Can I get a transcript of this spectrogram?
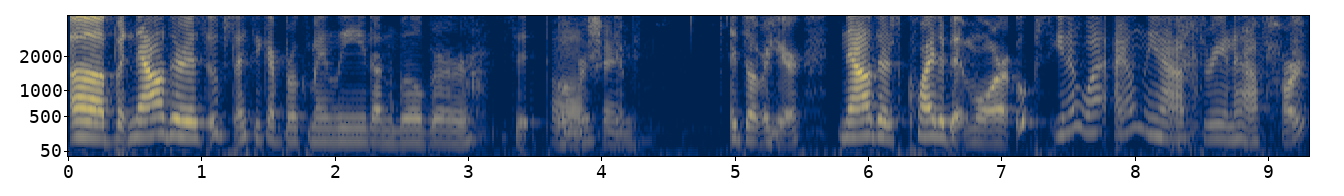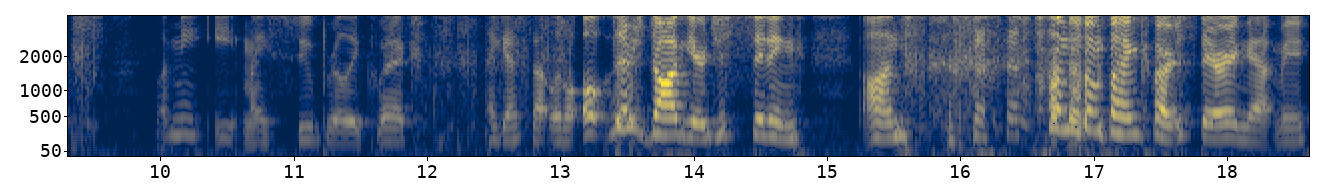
uh, but now there is. Oops, I think I broke my lead on Wilbur. Is it Oh, over? shame. Yep. It's over here. Now there's quite a bit more. Oops, you know what? I only have three and a half hearts. Let me eat my soup really quick. I guess that little. Oh, there's dog ear just sitting on on the minecart staring at me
